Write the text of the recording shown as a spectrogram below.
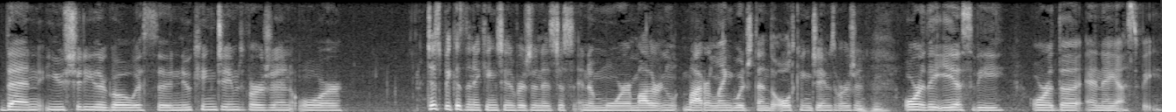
then you should either go with the New King James Version or just because the New King James Version is just in a more modern modern language than the Old King James Version, mm-hmm. or the ESV or the NASV.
